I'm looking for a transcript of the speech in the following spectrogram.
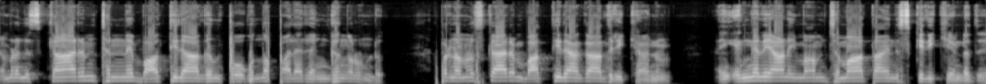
നമ്മുടെ നിസ്കാരം തന്നെ ബാത്തിലാകാൻ പോകുന്ന പല രംഗങ്ങളുണ്ട്. അപ്പോൾ നമസ്കാരം ബാത്തിലാകാതിരിക്കാനും എ- എങ്ങനെയാണ് ഇമാം ജമാഅത്തായി നിസ്കരിക്കേണ്ടത്?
